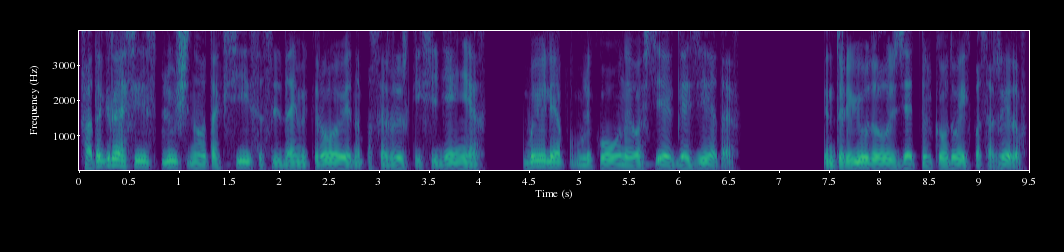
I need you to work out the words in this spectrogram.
Фотографии сплющенного такси со следами крови на пассажирских сиденьях были опубликованы во всех газетах. Интервью удалось взять только у двоих пассажиров,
